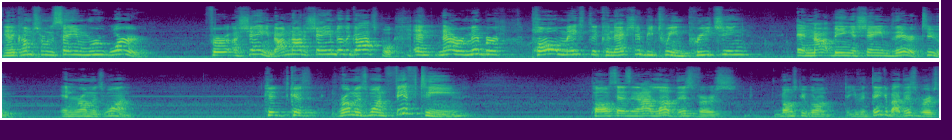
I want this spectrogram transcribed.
And it comes from the same root word for ashamed. I'm not ashamed of the gospel. And now remember, Paul makes the connection between preaching and not being ashamed there too in Romans 1. Because Romans 1:15, Paul says, and I love this verse. Most people don't even think about this verse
